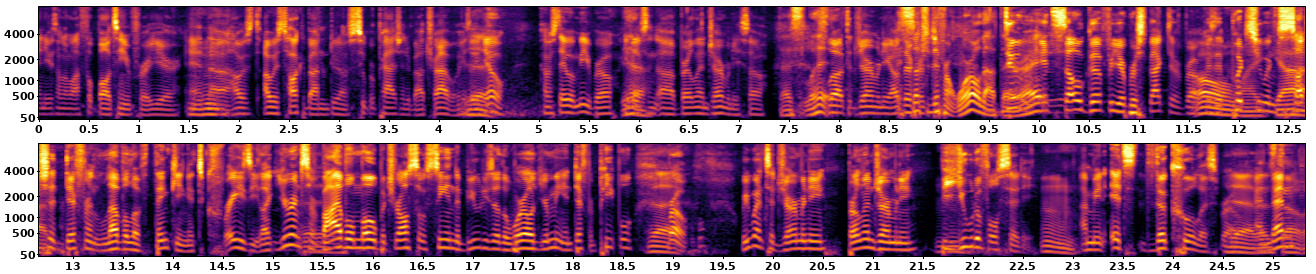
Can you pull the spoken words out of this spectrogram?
and he was on my football team for a year. And Mhm. uh, I was I was talking about him, dude. I'm super passionate about travel. He's Yeah. like, "Yo, come stay with me, bro." He Yeah. lives in uh, Berlin, Germany. So that's lit. flew out to Germany. I was It's such a different world out there, Dude, right? it's so good for your perspective, bro, because Oh it puts you in such a different level of thinking. It's crazy. Like you're in Yeah. survival mode, but you're also seeing the beauties of the world. You're meeting different people, Yeah. bro. We went to Germany, Berlin, Germany. Beautiful city. Mm. I mean, it's the coolest, bro. Yeah, and then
